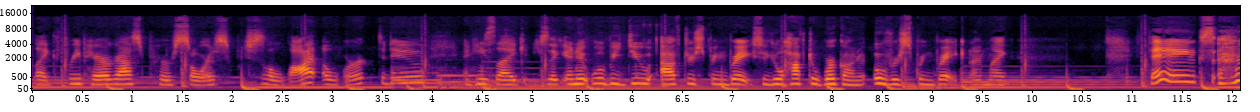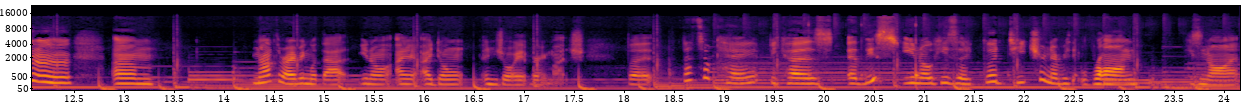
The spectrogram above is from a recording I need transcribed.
like three paragraphs per source, which is a lot of work to do. And he's like, he's like, and it will be due after spring break, so you'll have to work on it over spring break. And I'm like, thanks. um, not thriving with that. You know, I I don't enjoy it very much. But that's okay because at least you know he's a good teacher and everything. Wrong. He's not.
